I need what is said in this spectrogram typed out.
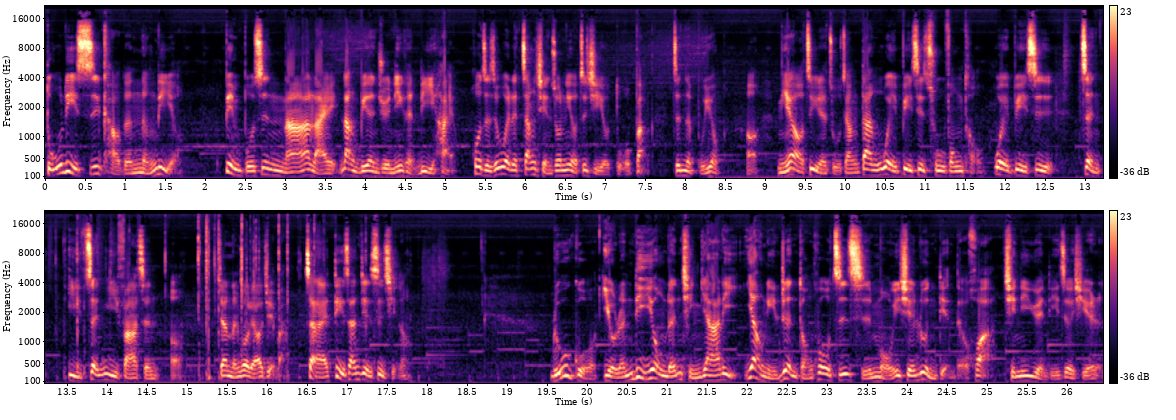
独立思考的能力哦。并不是拿来让别人觉得你很厉害，或者是为了彰显说你有自己有多棒，真的不用哦。你要有自己的主张，但未必是出风头，未必是正以正义发声哦。这样能够了解吧？再来第三件事情哦，如果有人利用人情压力要你认同或支持某一些论点的话，请你远离这些人。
